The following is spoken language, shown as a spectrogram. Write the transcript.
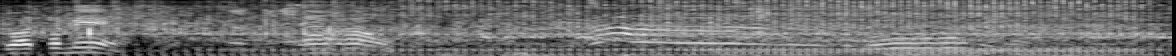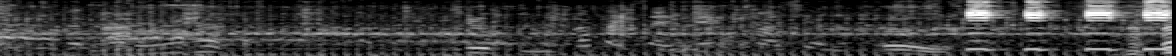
วก็อดท่าแม่ย่างเข้าโอ้นี่ชื่อก็ใส่ใส่แม่ก็เชื่อเลยเออ เอ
